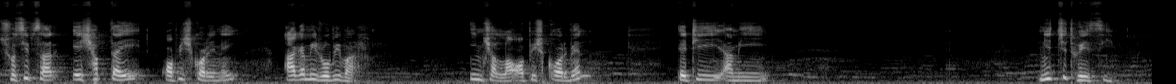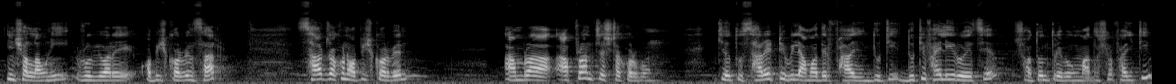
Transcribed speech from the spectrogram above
সচিব স্যার এই সপ্তাহে অফিস করে নেই, আগামী রবিবার। ইনশাল্লাহ অফিস করবেন। এটি আমি নিশ্চিত হয়েছি। ইনশাল্লাহ উনি রবিবারে অফিস করবেন স্যার। স্যার যখন অফিস করবেন, আমরা আপ্রাণ চেষ্টা করব। যেহেতু স্যারের টেবিলে আমাদের ফাইল দুটি দুটি ফাইলই রয়েছে, স্বতন্ত্র এবং মাদ্রাসা ফাইলটি,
